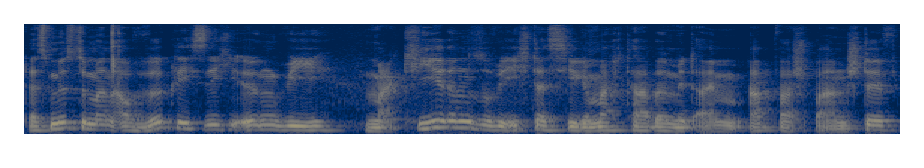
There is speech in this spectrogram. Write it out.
Das müsste man auch wirklich sich irgendwie markieren, so wie ich das hier gemacht habe mit einem abwaschbaren Stift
